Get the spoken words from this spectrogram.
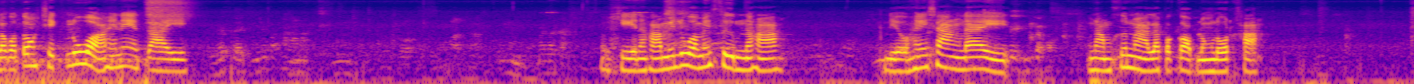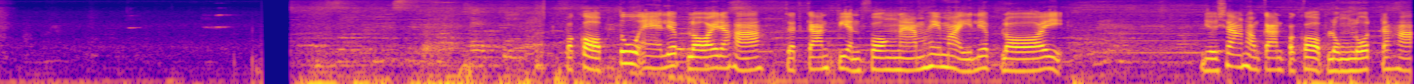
เราก็ต้องเช็ครั่วให้แน่ใจ โอเคนะคะ ไม่รั่วไม่ซึมนะคะ เดี๋ยวให้ช่างได้นำขึ้นมาแล้วประกอบลงรถค่ะ ประกอบตู้แอร์เรียบร้อยนะคะ จัดการเปลี่ยนฟองน้ำให้ใหม่เรียบร้อย เดี๋ยวช่างทำการประกอบลงรถนะคะ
